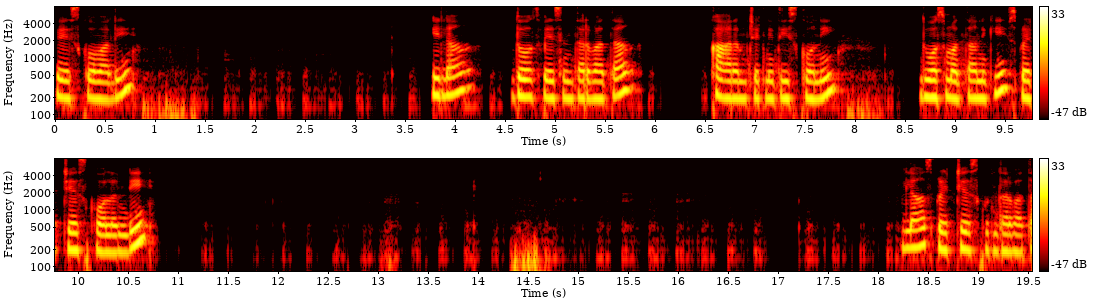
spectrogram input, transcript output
వేసుకోవాలి. ఇలా దోశ వేసిన తర్వాత కారం చట్నీ తీసుకొని దోశ మొత్తానికి స్ప్రెడ్ చేసుకోవాలండి. ఇలా స్ప్రెడ్ చేసుకున్న తర్వాత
